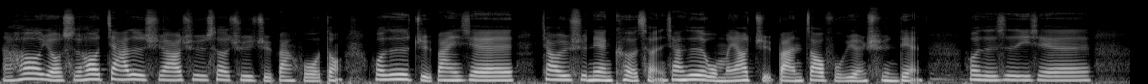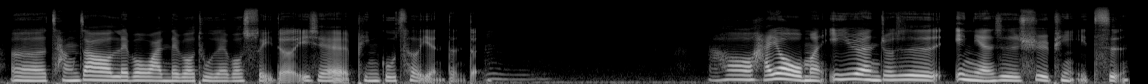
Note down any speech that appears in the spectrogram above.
然后有时候假日需要去社区举办活动，或者是举办一些教育训练课程，像是我们要举办造福员训练，或者是一些。呃，长照 Level One、Level Two、Level Three 的一些评估测验等等。嗯。然后还有我们医院就是一年是续聘一次，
